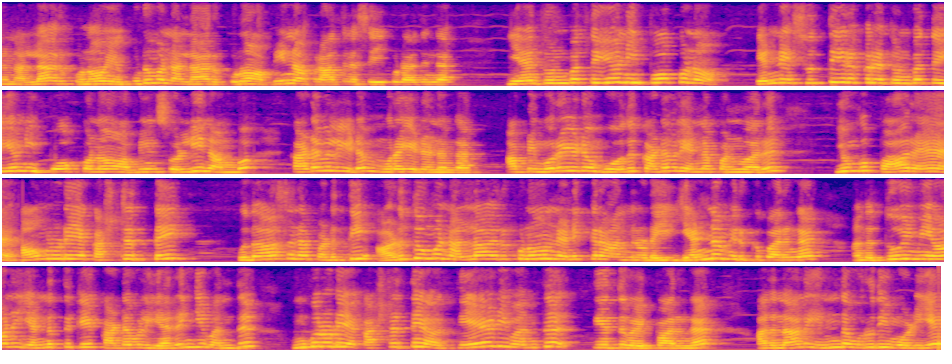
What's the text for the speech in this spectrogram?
நான் நல்லா இருக்கணும் என் குடும்பம் நல்லா இருக்கணும் அப்படின்னு நான் பிரார்த்தனை செய்யக்கூடாதுங்க. என் துன்பத்தையும் நீ போக்கணும். என்னை சுத்தி இருக்கிற துன்பத்தையும் நீ போக்கணும் அப்படின்னு சொல்லி நம்ம கடவுளிடம் முறையிடணுங்க. அப்படி முறையிடும் போது கடவுள் என்ன பண்ணுவாரு? இவங்க பாரேன் அவங்களுடைய கஷ்டத்தை உதாசனப்படுத்தி அடுத்தவங்க நல்லா இருக்கணும்னு நினைக்கிற அதனுடைய எண்ணம் இருக்கு பாருங்க. அந்த தூய்மையான எண்ணத்துக்கே கடவுள் இறங்கி வந்து உங்களுடைய கஷ்டத்தை அவர் தேடி வந்து தீர்த்து வைப்பாருங்க. அதனால இந்த உறுதிமொழியை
